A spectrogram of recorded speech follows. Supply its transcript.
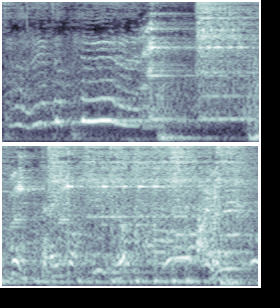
ใจจะพี่เข้าใจกับพี่เหรอ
